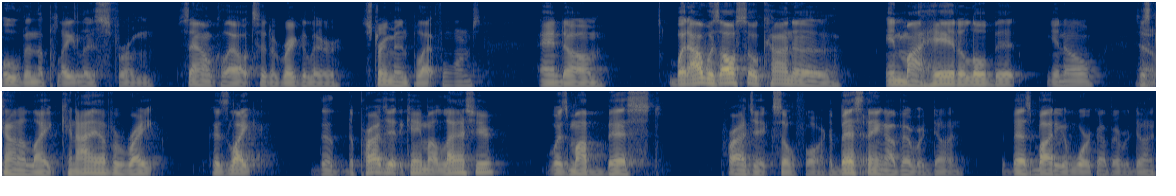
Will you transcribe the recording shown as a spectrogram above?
moving the playlist from SoundCloud to the regular streaming platforms. And um but I was also kind of in my head a little bit, you know, just Yeah. kind of like can I ever write cuz like the the project that came out last year was my best project so far. The best thing I've ever done. The best body of work I've ever done.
